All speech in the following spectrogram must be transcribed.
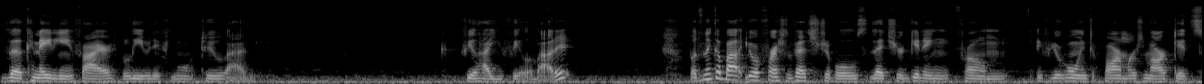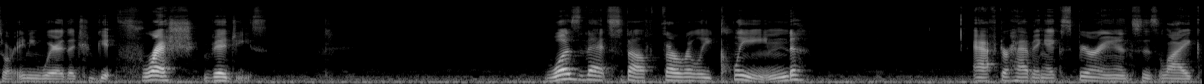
the Canadian fires. Believe it if you want to. I feel how you feel about it. But think about your fresh vegetables that you're getting from if you're going to farmers markets or anywhere that you get fresh veggies. Was that stuff thoroughly cleaned after having experiences like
